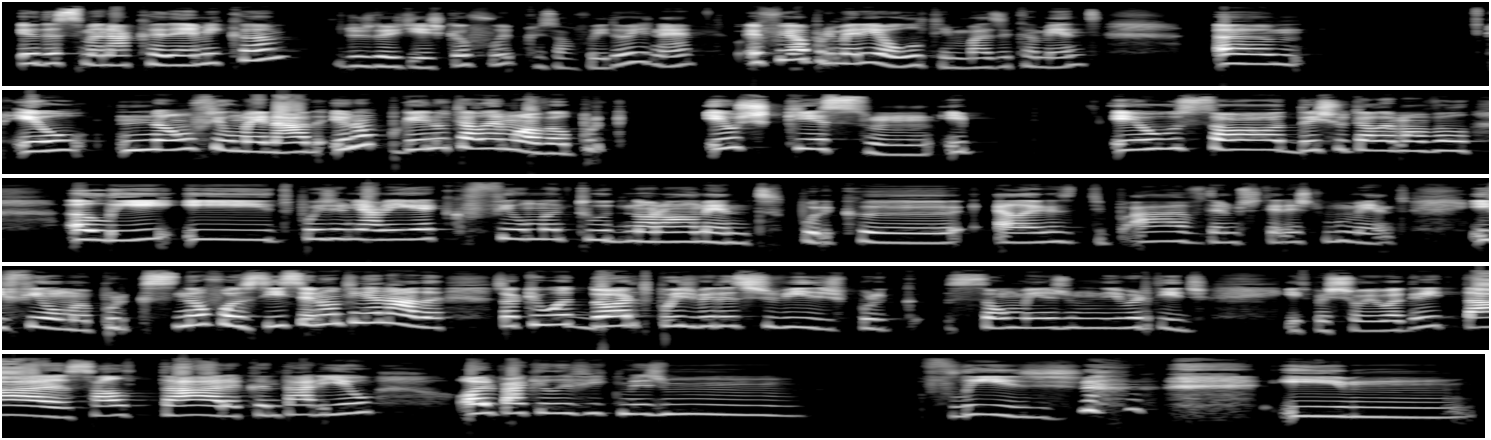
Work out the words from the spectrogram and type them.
eu da semana académica, dos dois dias que eu fui, porque só fui dois, né? Eu fui ao primeiro e ao último, basicamente. Um, eu não filmei nada, eu não peguei no telemóvel porque eu esqueço-me e eu só deixo o telemóvel ali e depois a minha amiga é que filma tudo normalmente, porque ela é tipo, ah, temos de ter este momento e filma, porque se não fosse isso eu não tinha nada. Só que eu adoro depois ver esses vídeos porque são mesmo divertidos. E depois sou eu a gritar, a saltar, a cantar e eu olho para aquilo e fico mesmo feliz. e,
